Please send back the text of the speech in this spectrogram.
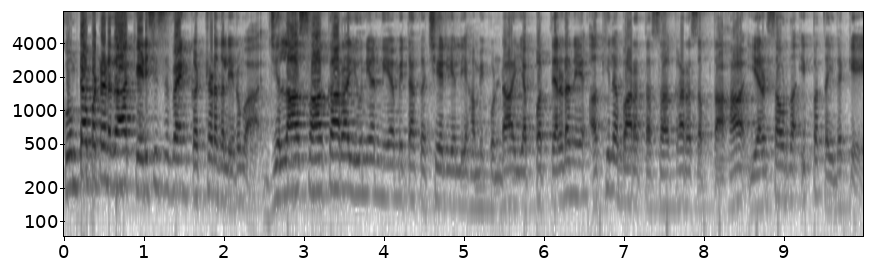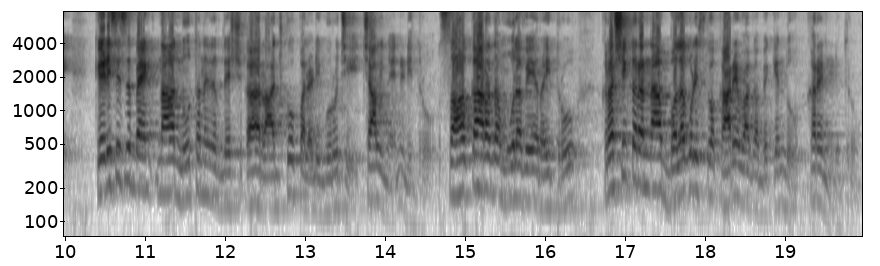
ಕುಮಟಾ ಪಟ್ಟಣದ KDCC bank ಕಟ್ಟಡದಲ್ಲಿರುವ ಜಿಲ್ಲಾ ಸಹಕಾರ ಯೂನಿಯನ್ ನಿಯಮಿತ ಕಚೇರಿಯಲ್ಲಿ ಹಮ್ಮಿಕೊಂಡ ಎಪ್ಪತ್ತೆರಡನೇ ಅಖಿಲ ಭಾರತ ಸಹಕಾರ ಸಪ್ತಾಹ ಎರಡ್ ಸಾವಿರದ ಇಪ್ಪತ್ತೈದಕ್ಕೆ ಕೆಡಿಸಿಸಿ ಬ್ಯಾಂಕ್ನ ನೂತನ ನಿರ್ದೇಶಕ ರಾಜ್ಗೋಪಾಲ್ ಅಡಿ ಗುರುಜಿ ಚಾಲನೆ ನೀಡಿದರು. ಸಹಕಾರದ ಮೂಲವೇ ರೈತರು ಕೃಷಿಕರನ್ನ ಬಲಗೊಳಿಸುವ ಕಾರ್ಯವಾಗಬೇಕೆಂದು ಕರೆ ನೀಡಿದರು.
